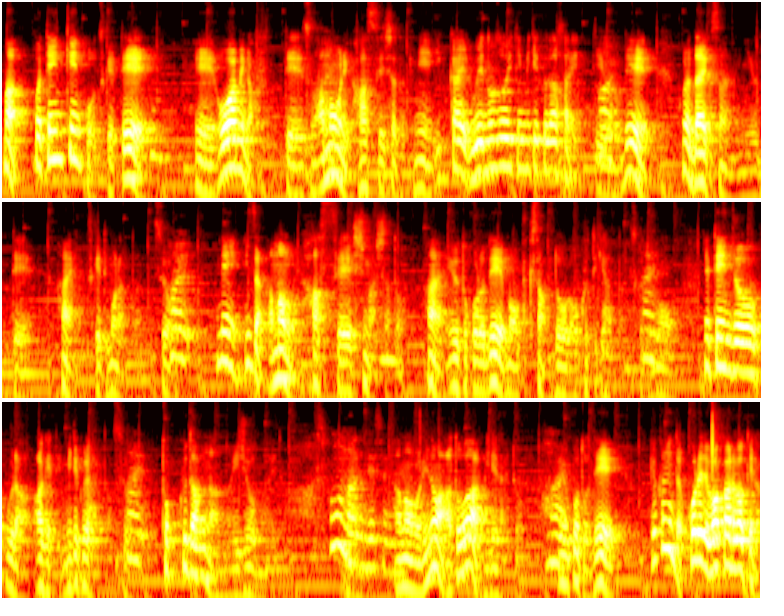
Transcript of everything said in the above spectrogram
まあこれ点検口をつけて、えー大雨が降ってその雨漏りが発生した時に一回上覗いてみてくださいっていうので、これは大工さんに言って、はい、つけてもらったんですよ。はい。でいざ雨漏り発生しましたと、はい、いうところで、まあ、お客さんの動画を送ってきはったんですけども、で天井裏を上げて見てくれはったんですよ、はい。特段何の異常もないあそうなんですね。と雨漏りの後は見れないと。はい。いうことで、逆に言うとこれで分かるわけな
